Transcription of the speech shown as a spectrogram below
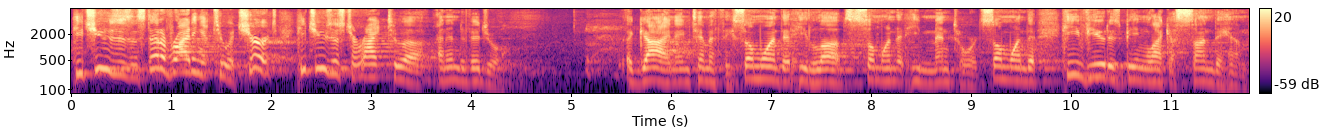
he chooses, instead of writing it to a church, he chooses to write to a, an individual, a guy named Timothy, someone that he loves, someone that he mentored, someone that he viewed as being like a son to him,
